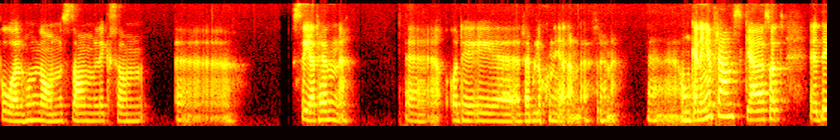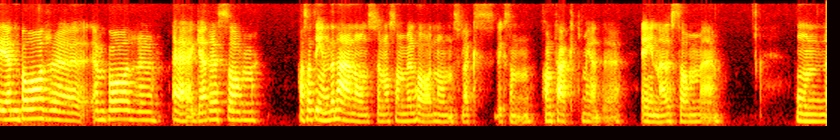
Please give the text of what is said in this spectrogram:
får hon någon som liksom ser henne och det är revolutionerande för henne. Eh, hon kan ingen franska så att eh, det är en, bar, en barägare som har satt in den här annonsen och som vill ha någon slags liksom, kontakt med Einar som hon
